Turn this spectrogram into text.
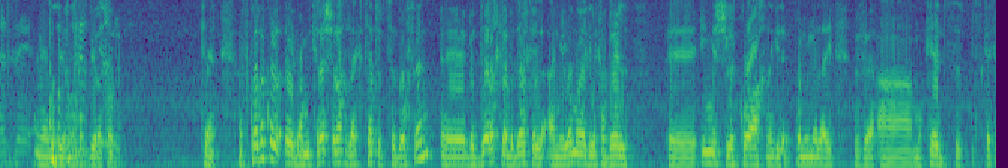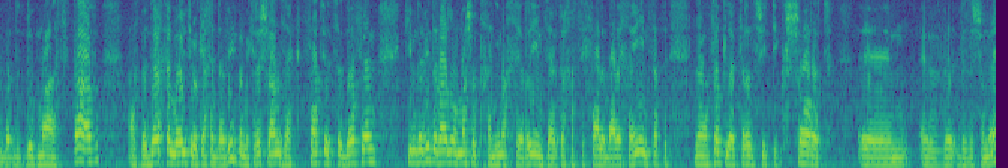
אז... אה, אני אסביר, אני אסביר הכל. כן, אז קודם כל, אה, במקרה שלך זה היה קצת יוצא דופן. אה, בדרך כלל, בדרך כלל, אני לא נוהג לקבל אה, אם יש לקוח, נגיד פונים אליי והמוקד, בדוגמה סתיו, אז בדרך כלל לא הייתי לוקח את דוד, במקרה שלנו זה היה קצת יוצא דופן, כי עם דוד עבדנו ממש על תכנים אחרים, זה היה יותר חשיפה לבעלי חיים, קצת לנסות לייצר איזושהי תקשורת וזה שונה.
